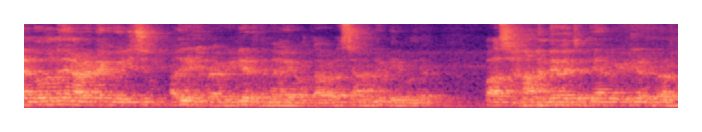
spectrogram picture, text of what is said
രണ്ടുമൂന്നെണ്ണം ഞാൻ അവിടേക്ക് വിരിച്ചു. അത് കഴിഞ്ഞപ്പോഴാണ് വീഡിയോ എടുക്കുന്ന കാര്യം ഓർത്ത്. അവരുടെ സ്റ്റാൻഡ് പിടിക്കുന്നുണ്ട് അപ്പോൾ ആ സ്റ്റാൻഡ് വെച്ചിട്ട് ഞാൻ വീഡിയോ എടുത്തതാണ്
